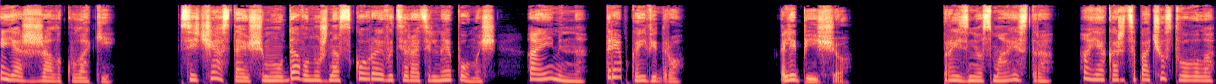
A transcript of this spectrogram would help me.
я сжала кулаки. Сейчас тающему удаву нужна скорая вытирательная помощь, а именно тряпка и ведро. «Лепи еще», — произнес маэстро, а я, кажется, почувствовала,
